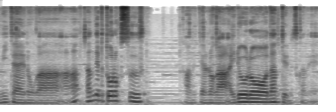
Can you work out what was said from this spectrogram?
みたいのが、あチャンネル登録数かみたいなのが、いろいろ、なんていうんですかね、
